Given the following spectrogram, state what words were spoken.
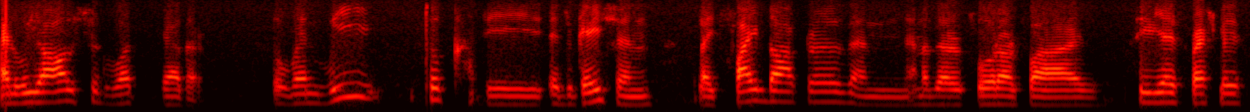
And we all should work together. So when we took the education like five doctors and another four or five CDI specialists,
